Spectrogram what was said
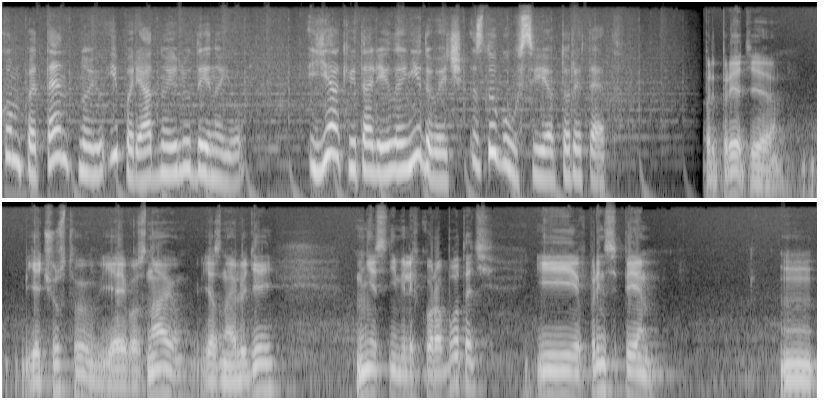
компетентною і порядною людиною. Як Віталій Леонідович здобув свій авторитет? Предприятие я чувствую, я его знаю, я знаю людей. Мне с ними легко работать. И, в принципе, м,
